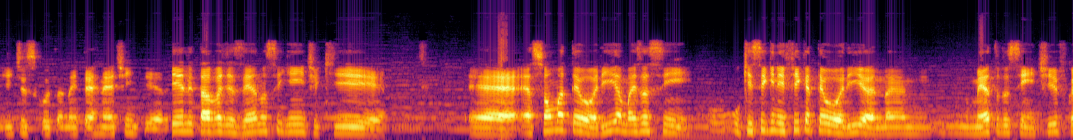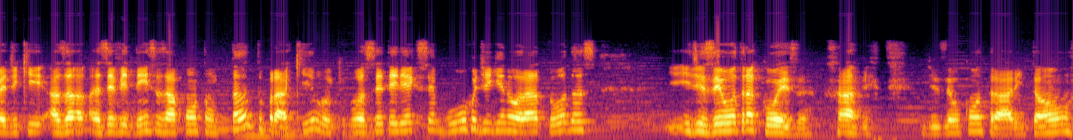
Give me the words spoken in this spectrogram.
a gente escuta na internet inteira. E ele estava dizendo o seguinte, que é, é, só uma teoria, mas assim, o que significa teoria na, no método científico é de que as, as evidências apontam tanto para aquilo que você teria que ser burro de ignorar todas e dizer outra coisa, sabe? Dizer o contrário. Então,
